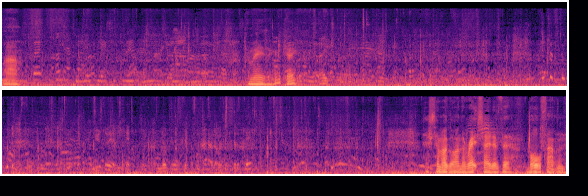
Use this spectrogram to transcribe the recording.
Wow. Amazing. Okay. This time I'll go on the right side of the bowl fountain.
